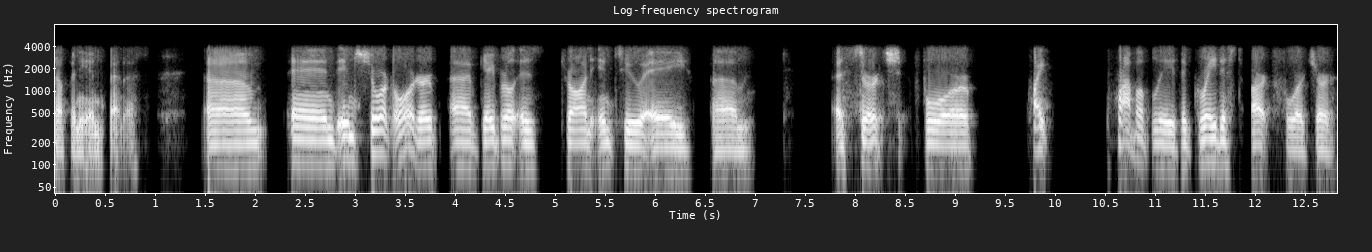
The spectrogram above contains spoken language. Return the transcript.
company in Venice. Um, and in short order, uh, Gabriel is drawn into a um, a search for quite probably the greatest art forger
